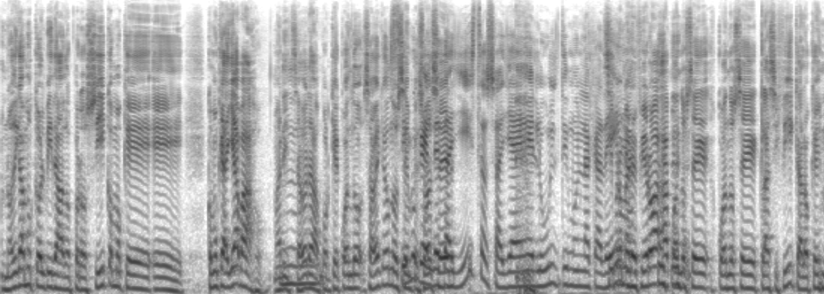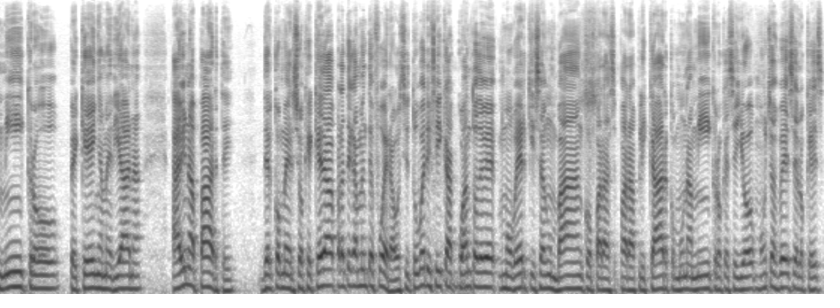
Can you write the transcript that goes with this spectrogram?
no digamos que olvidado, pero sí como que eh, como que allá abajo, Maritza, ¿verdad? Mm. Porque cuando, ¿sabes que cuando se empezó a hacer... el detallista, o sea, ya es el último en la cadena. Sí, pero me refiero a, a, cuando, se, cuando se clasifica lo que es micro, pequeña, mediana, hay una parte del comercio que queda prácticamente fuera. O si tú verificas cuánto debe mover quizá en un banco para, para, aplicar como una micro, qué sé yo, muchas veces lo que es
